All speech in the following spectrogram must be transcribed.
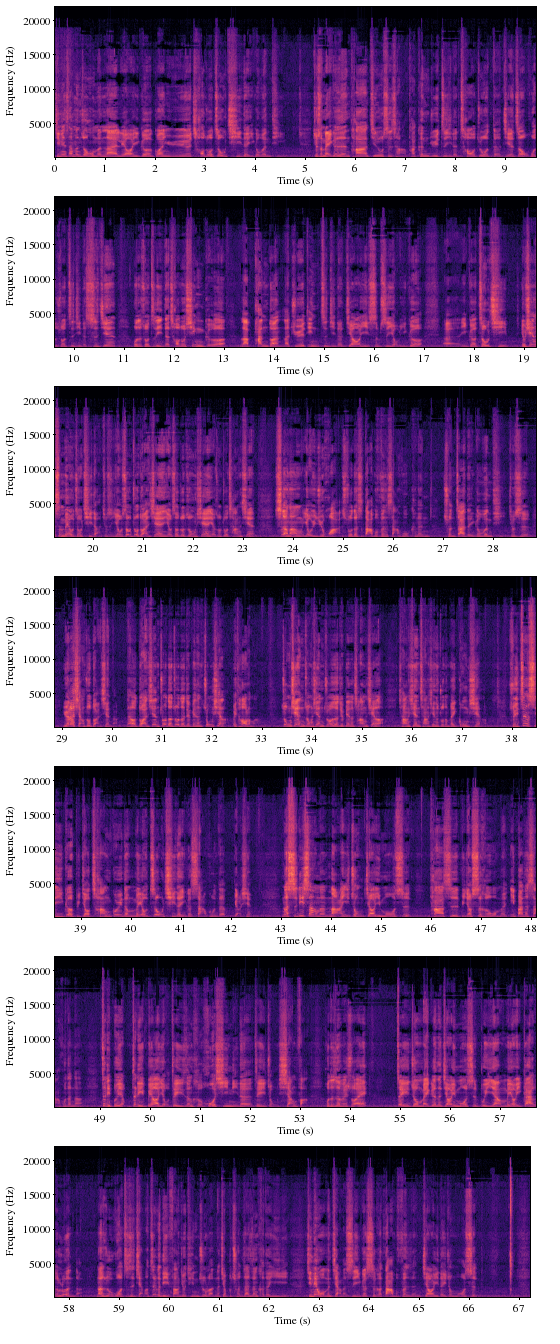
今天三分钟，我们来聊一个关于操作周期的一个问题，就是每个人他进入市场，他根据自己的操作的节奏，或者说自己的时间，或者说自己的操作性格来判断，来决定自己的交易是不是有一个呃一个周期。有些人是没有周期的，就是有时候做短线，有时候做中线，有时候做长线。市场上有一句话说的是，大部分散户可能存在的一个问题，就是原来想做短线的，然后短线做着做着就变成中线了，被套了嘛。中线中线做的就变成长线了，长线长线的做成被贡献了。所以这是一个比较常规的没有周期的一个散户的表现。那实际上呢，哪一种交易模式它是比较适合我们一般的散户的呢？这里不要这里不要有这任何和稀泥的这一种想法。或者认为说，哎，这一种每个人的交易模式不一样，没有一概而论的。那如果只是讲到这个地方就停住了，那就不存在任何的意义。今天我们讲的是一个适合大部分人交易的一种模式。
